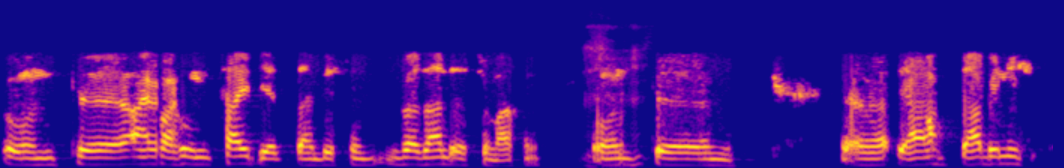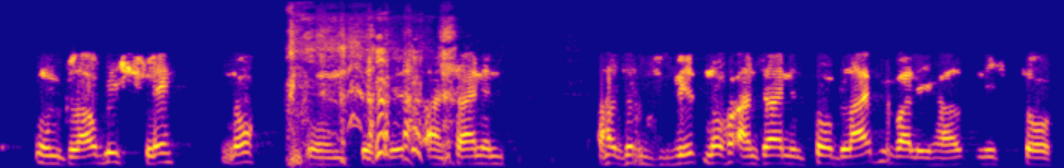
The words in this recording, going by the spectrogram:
und äh, einfach um Zeit jetzt ein bisschen was anderes zu machen. Mhm. Und ähm, äh, ja, da bin ich unglaublich schlecht noch und es wird anscheinend also es wird noch anscheinend so bleiben, weil ich halt nicht so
